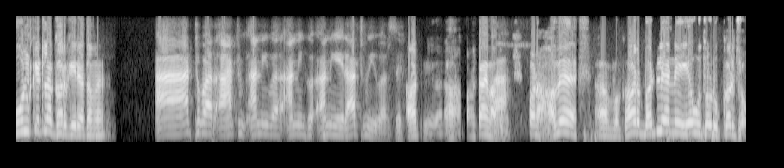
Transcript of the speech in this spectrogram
કુલ કેટલા ઘર કર્યા તમે? આ આઠ વાર આઠ આની વાર આની આની આઠમી વાર છે. આઠમી વાર હા પણ કાંઈ વાંધો પણ હવે ઘર બદલે નહીં એવું થોડું કરજો.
